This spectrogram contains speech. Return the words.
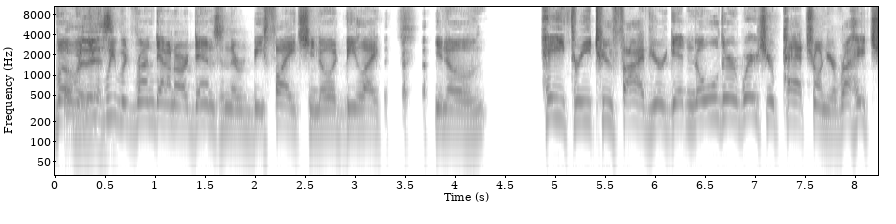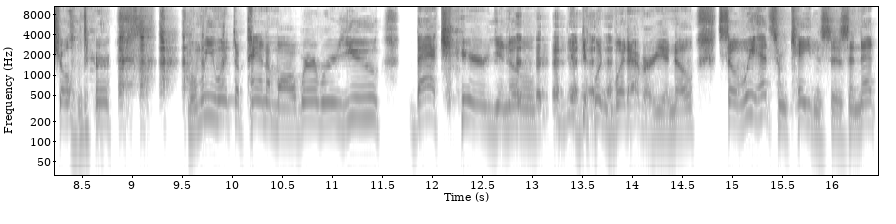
well, over this. We would run down Ardennes and there would be fights. You know, it'd be like, you know, hey three two five, you're getting older. Where's your patch on your right shoulder? when we went to Panama, where were you? Back here, you know, doing whatever, you know. So we had some cadences, and that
